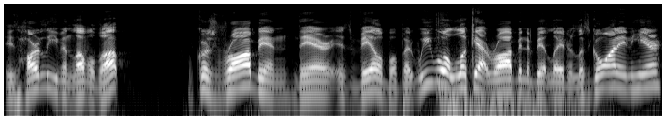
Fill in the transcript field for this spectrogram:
is Harley even leveled up? Of course, Robin there is available, but we will look at Robin a bit later. Let's go on in here,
